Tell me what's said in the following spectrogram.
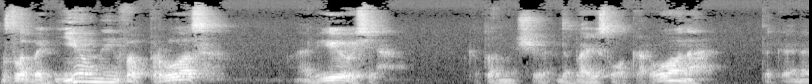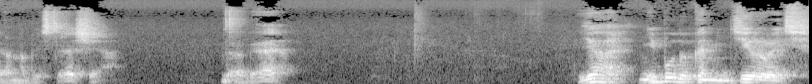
Злободневный вопрос о вирусе, которому еще добавили слово «корона», такая, наверное, блестящая, дорогая. Я не буду комментировать,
